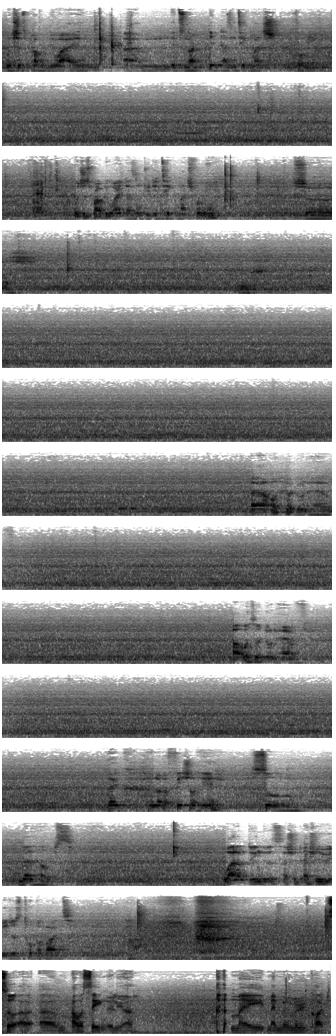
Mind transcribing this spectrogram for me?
which is probably why um, it's not. It doesn't take much for me. Which is probably why it doesn't really take much for me. So. Uh, also, I don't have. I also don't have. Like a lot of facial hair, so that helps. While I'm doing this, I should actually really just talk about so uh, um, I was saying earlier, my my memory card,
